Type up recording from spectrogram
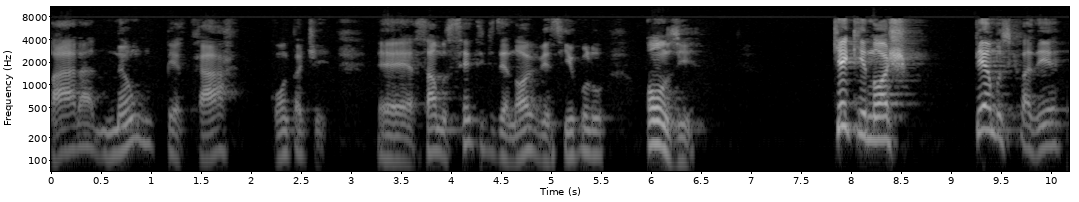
para não pecar contra ti. É, Salmo 119, versículo 11. O que, que nós temos que fazer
